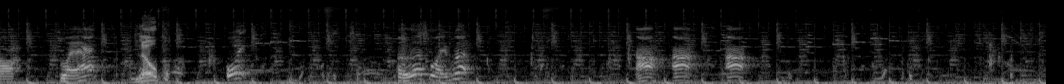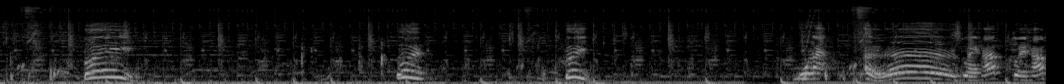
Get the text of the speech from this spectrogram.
รอสวยฮะ Nope. โอ้ย เออสวยเพื่อน อะอะอะ เฮ้ย เฮ้ย เฮ้ยกูละเออ สวยครับ สวยครับ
